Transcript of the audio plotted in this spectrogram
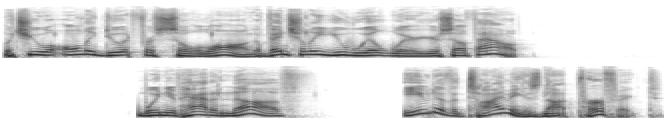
But you will only do it for so long. Eventually, you will wear yourself out. When you've had enough, even if the timing is not perfect,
